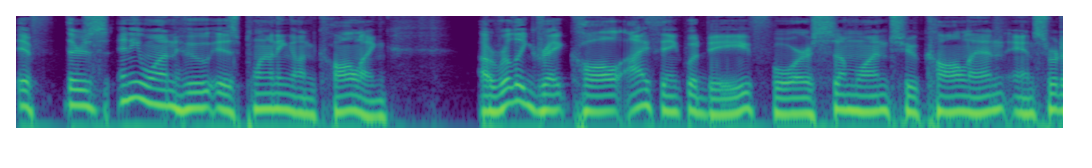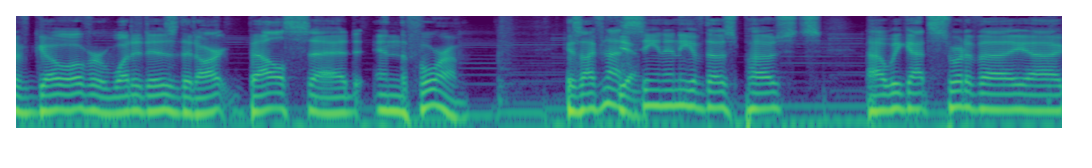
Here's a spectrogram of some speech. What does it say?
if there's anyone who is planning on calling, a really great call, I think, would be for someone to call in and sort of go over what it is that Art Bell said in the forum. Because I've not Yeah. seen any of those posts. Uh, we got sort of a, uh,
